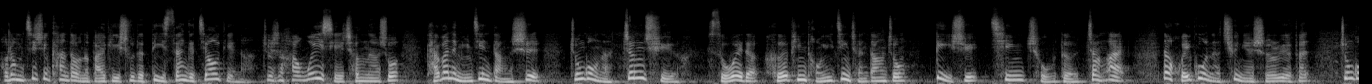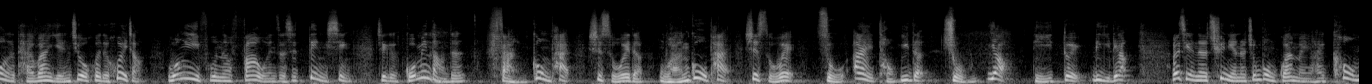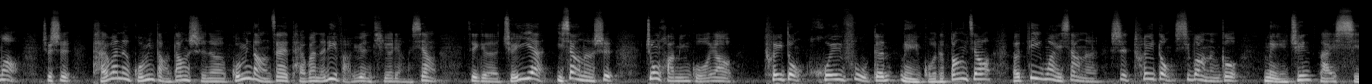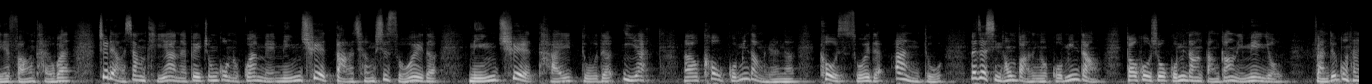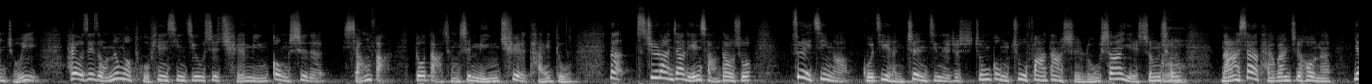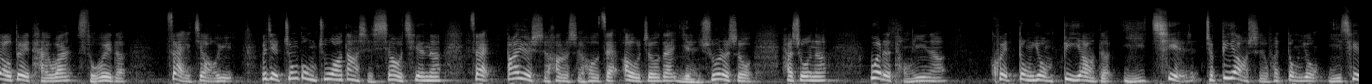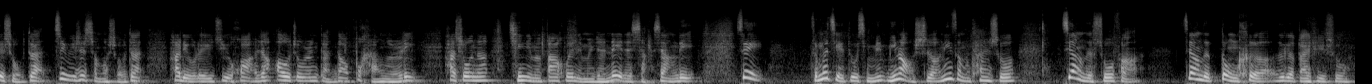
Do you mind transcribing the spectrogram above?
好的，我们继续看到呢，白皮书的第三个焦点呢，就是他威胁称呢，说台湾的民进党是中共呢争取所谓的和平统一进程当中必须清除的障碍。那回顾呢，去年十二月份，中共的台湾研究会的会长汪义夫呢发文，则是定性这个国民党的反共派是所谓的顽固派，是所谓阻碍统一的主要敌对力量。而且呢，去年的中共官媒还扣帽，就是台湾的国民党当时呢，国民党在台湾的立法院提了两项这个决议案，一项呢是中华民国要推动恢复跟美国的邦交，而另外一项呢是推动希望能够美军来协防台湾。这两项提案呢被中共的官媒明确打成是所谓的明确台独的议案，然后扣国民党人呢扣所谓的暗独。那这形同把整个国民党，包括说国民党党纲里面有。反对共产主义，还有这种那么普遍性，几乎是全民共识的想法，都打成是明确台独。那就让人家联想到说，最近啊，国际很震惊的就是中共驻法大使卢沙也声称，拿下台湾之后呢，要对台湾所谓的再教育。而且中共驻澳大使肖谦呢，在八月十号的时候，在澳洲在演说的时候，他说呢，为了统一呢。会动用必要的一切，就必要时会动用一切手段。至于是什么手段，他留了一句话，让澳洲人感到不寒而栗。他说呢，请你们发挥你们人类的想象力。所以，怎么解读？请明明老师哦，你怎么看说这样的说法，这样的恫吓这个白皮书？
